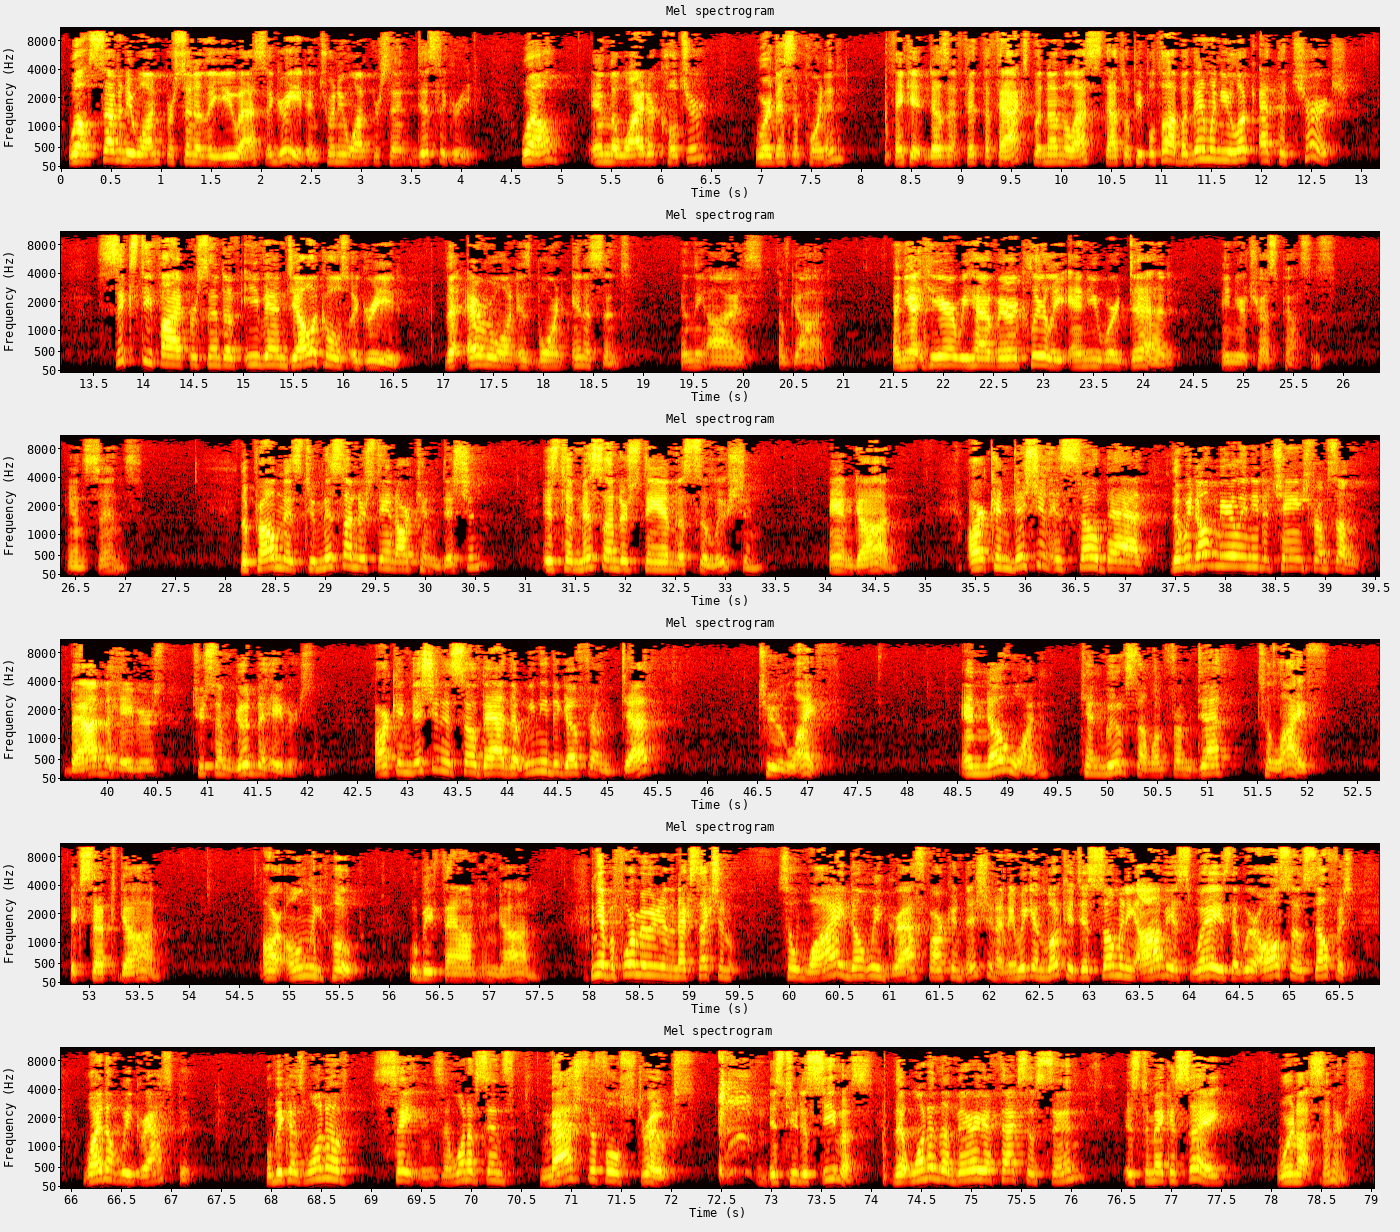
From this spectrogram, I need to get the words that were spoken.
Well, 71% of the U.S. agreed and 21% disagreed. Well, in the wider culture, we're disappointed. I think it doesn't fit the facts, but nonetheless, that's what people thought. But then when you look at the church, 65% of evangelicals agreed that everyone is born innocent in the eyes of God. And yet here we have very clearly, and you were dead in your trespasses and sins. The problem is to misunderstand our condition is to misunderstand the solution and God. Our condition is so bad that we don't merely need to change from some bad behaviors to some good behaviors. Our condition is so bad that we need to go from death to life. And no one can move someone from death to life except God. Our only hope will be found in God. And yet, before moving to the next section, so why don't we grasp our condition? I mean, we can look at just so many obvious ways that we're all so selfish. Why don't we grasp it? Well, because one of Satan's and one of sin's masterful strokes is to deceive us. That one of the very effects of sin is to make us say, we're not sinners.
